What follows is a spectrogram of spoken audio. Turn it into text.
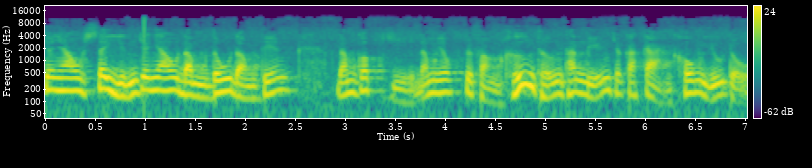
cho nhau, xây dựng cho nhau, đồng tu, đồng tiến đóng góp gì? Đóng góp cái phần hướng thượng thanh điển cho cả càng không vũ trụ.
